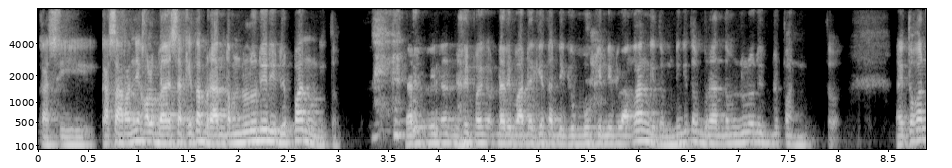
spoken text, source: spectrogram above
kasih kasarannya. Kalau bahasa kita berantem dulu dia di depan gitu. Daripada daripada kita digebukin di belakang gitu mending kita berantem dulu di depan gitu. Nah itu kan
